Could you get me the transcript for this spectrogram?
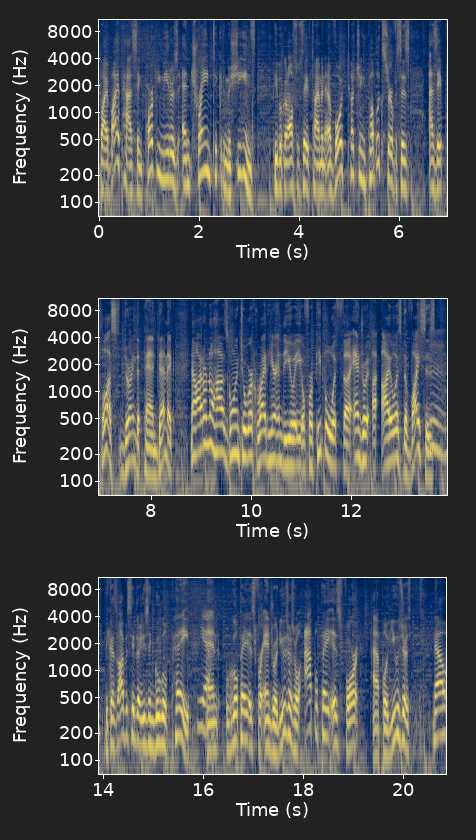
by bypassing parking meters and train ticket machines, people can also save time and avoid touching public services as a plus during the pandemic. Now, I don't know how it's going to work right here in the UAE or for people with uh, Android uh, iOS devices because obviously they're using Google Pay Yeah. and Google Pay is for Android users, while Apple Pay is for Apple users. Now,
